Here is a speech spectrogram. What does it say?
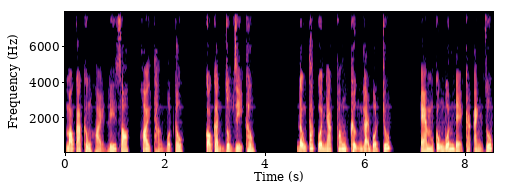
Mao ca không hỏi lý do, hỏi thẳng một câu. Có cần giúp gì không? Động tác của Nhạc Phong khựng lại một chút. Em cũng muốn để các anh giúp,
